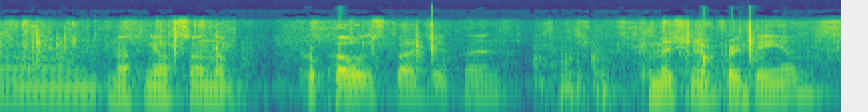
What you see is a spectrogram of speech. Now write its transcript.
Um, Nothing else on the proposed budget then? Commissioner per diems?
